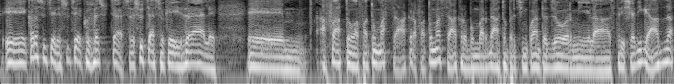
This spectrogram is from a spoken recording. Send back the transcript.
E cosa succede? Succede- cosa è successo? È successo che Israele ehm, ha, fatto, ha fatto un massacro, ha fatto un massacro, ha bombardato per 50 giorni la striscia di Gaza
